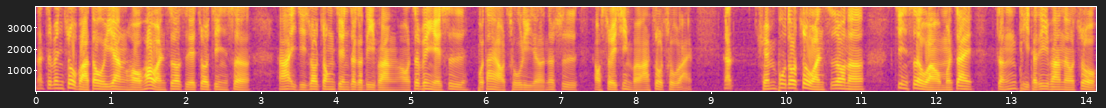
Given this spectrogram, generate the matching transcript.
那这边做法都一样哦，画完之后直接做近色啊，以及说中间这个地方哦，这边也是不太好处理的，那是哦随性把它做出来。那全部都做完之后呢？近色完，我们在整体的地方呢做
